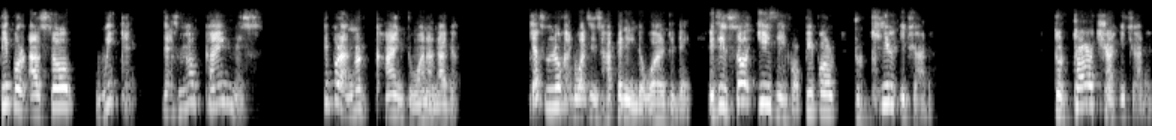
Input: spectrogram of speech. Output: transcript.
People are so wicked. There's no kindness. People are not kind to one another. Just look at what is happening in the world today. It is so easy for people to kill each other, to torture each other,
